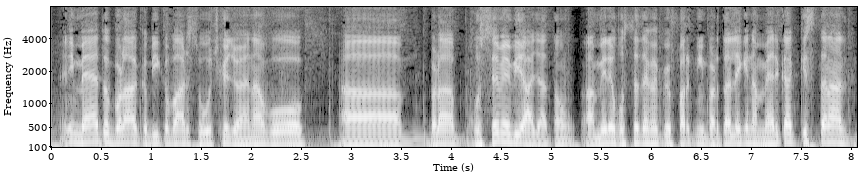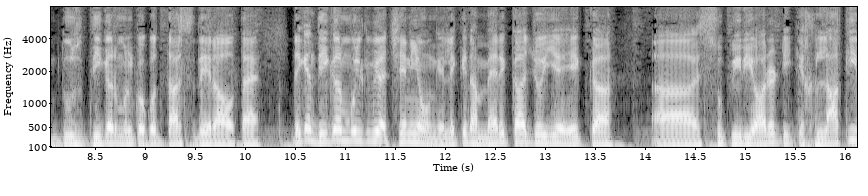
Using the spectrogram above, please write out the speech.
यानी मैं तो बड़ा कभी कभार सोच के जो है ना वो आ, बड़ा गुस्से में भी आ जाता हूँ। मेरे गुस्से देखा कोई फ़र्क नहीं पड़ता लेकिन अमेरिका किस तरह दीगर मुल्कों को दर्श दे रहा होता है। लेकिन दीगर मुल्क भी अच्छे नहीं होंगे, लेकिन अमेरिका जो ये एक सुपीरियोरिटी के खिलाकी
